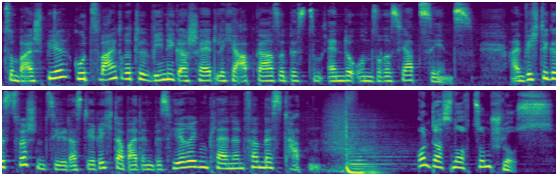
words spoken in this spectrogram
Zum Beispiel gut zwei Drittel weniger schädliche Abgase bis zum Ende unseres Jahrzehnts. Ein wichtiges Zwischenziel, das die Richter bei den bisherigen Plänen vermisst hatten. Und das noch zum Schluss.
